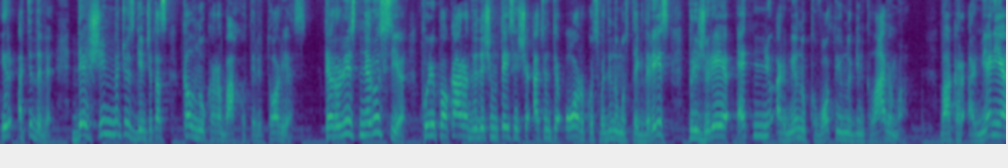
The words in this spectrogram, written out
ir atidavė dešimtmečius ginčytas Kalnų Karabacho teritorijas. Teroristinė Rusija, kuri po karo 20-aisiais čia atsiuntė orkus vadinamus taikdariais, prižiūrėjo etninių armėnų kovotojų nuginklavimą. Vakar Armenija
